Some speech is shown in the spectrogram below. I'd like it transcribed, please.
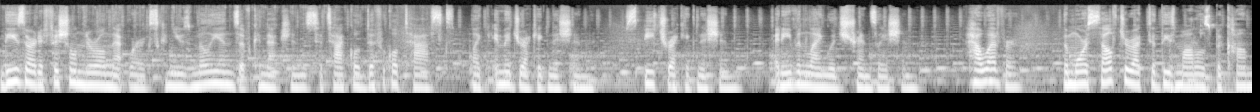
These artificial neural networks can use millions of connections to tackle difficult tasks like image recognition, speech recognition, and even language translation. However, the more self directed these models become,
